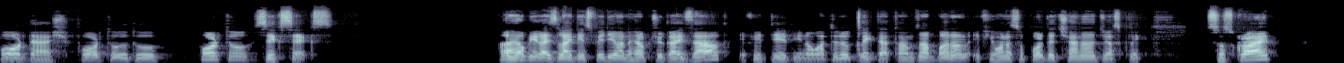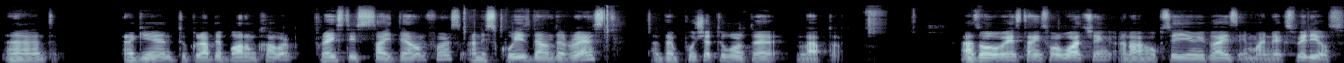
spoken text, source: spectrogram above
DV4-4226. 4266. I hope you guys liked this video and helped you guys out. If it did, you know what to do. Click that thumbs up button. If you want to support the channel, just click subscribe. And again, to grab the bottom cover, place this side down first and squeeze down the rest and then push it towards the laptop. As always, thanks for watching and I hope seeing you guys in my next videos.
